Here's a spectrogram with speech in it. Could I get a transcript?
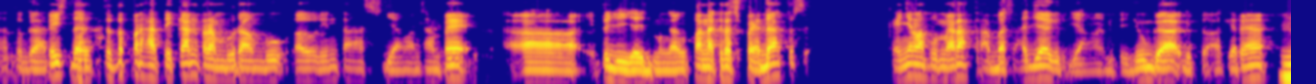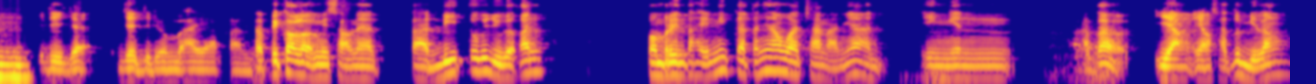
satu garis dan tetap perhatikan rambu-rambu lalu lintas jangan sampai eh, itu jadi mengganggu karena kita sepeda terus kayaknya lampu merah terabas aja gitu jangan gitu juga gitu akhirnya Hmm. jadi ja- ja- jadi membahayakan. Tapi kalau misalnya tadi tuh juga kan pemerintah ini katanya wacananya ingin atau yang yang satu bilang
